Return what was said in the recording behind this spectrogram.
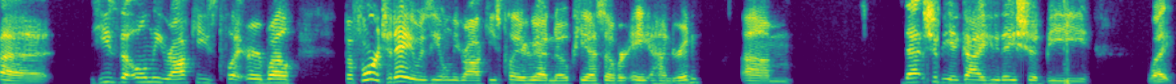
uh, he's the only Rockies player. Well, before today was the only Rockies player who had an OPS over 800. Um, that should be a guy who they should be like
